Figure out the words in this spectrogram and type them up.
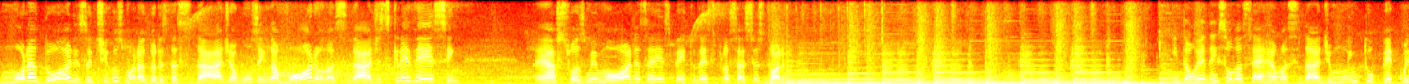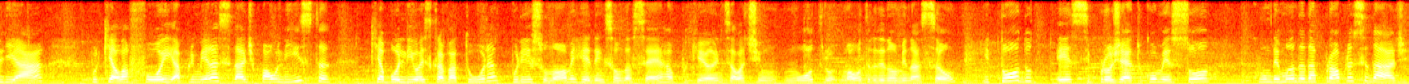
moradores, antigos moradores da cidade, alguns ainda moram na cidade, escrevessem as suas memórias a respeito desse processo histórico. Então, Redenção da Serra é uma cidade muito peculiar, porque ela foi a primeira cidade paulista que aboliu a escravatura, por isso o nome Redenção da Serra, porque antes ela tinha um outro, uma outra denominação. E todo esse projeto começou com demanda da própria cidade.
